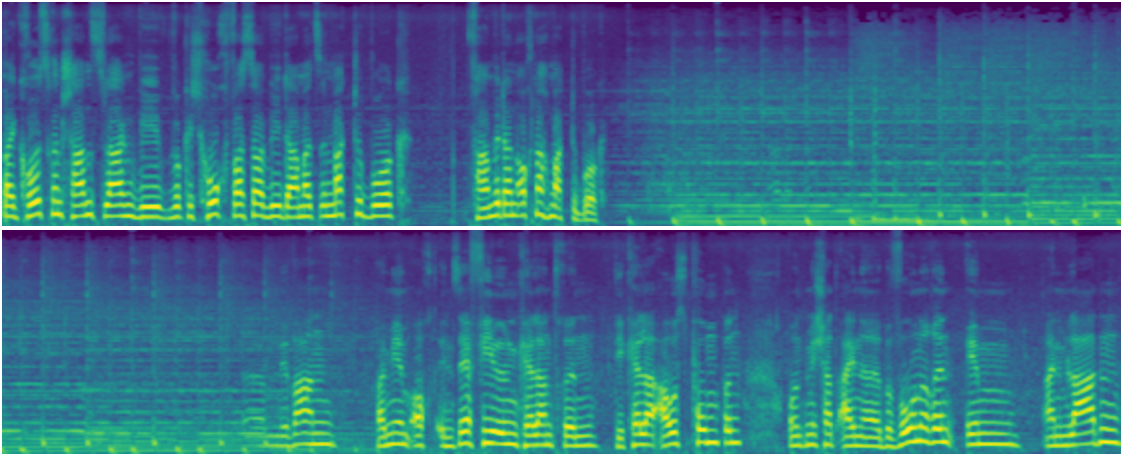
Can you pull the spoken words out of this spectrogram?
Bei größeren Schadenslagen wie wirklich Hochwasser, wie damals in Magdeburg, fahren wir dann auch nach Magdeburg. Wir waren bei mir im Ort in sehr vielen Kellern drin, die Keller auspumpen. Und mich hat eine Bewohnerin in einem Laden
